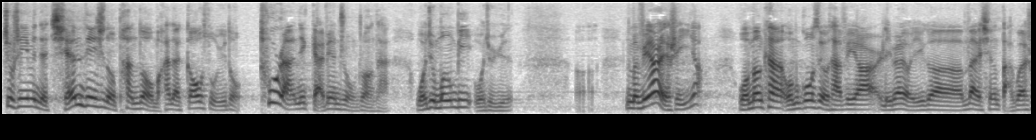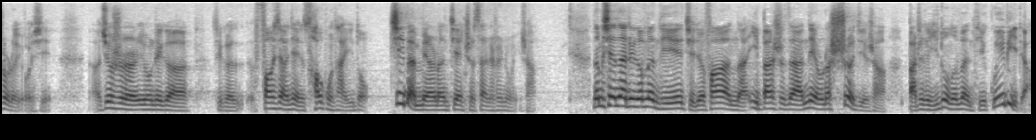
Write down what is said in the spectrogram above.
就是因为你的前庭系统判断我们还在高速移动，突然你改变这种状态。我就懵逼，我就晕，啊，那么 VR 也是一样。我们看，我们公司有台 VR，里边有一个外星打怪兽的游戏，啊，就是用这个这个方向键去操控它移动，基本没人能坚持三十分钟以上。那么现在这个问题解决方案呢，一般是在内容的设计上把这个移动的问题规避掉，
